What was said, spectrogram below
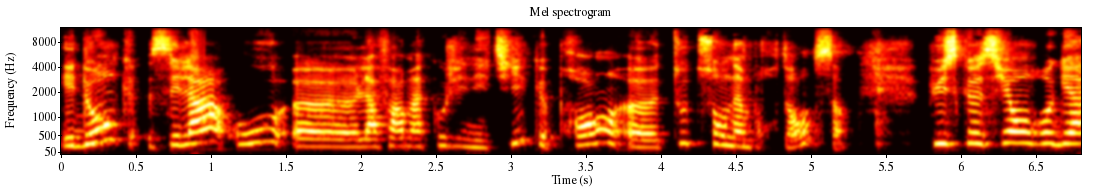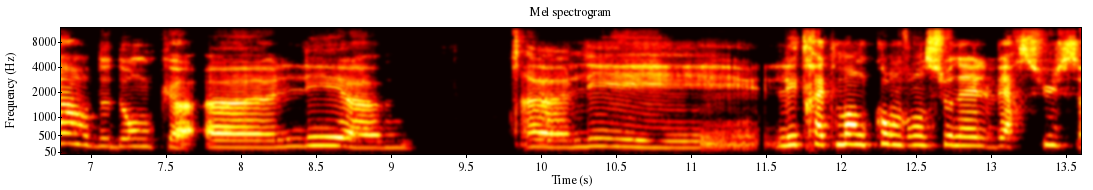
Et donc, c'est là où la pharmacogénétique prend toute son importance, puisque si on regarde donc les euh, les, traitements conventionnels versus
